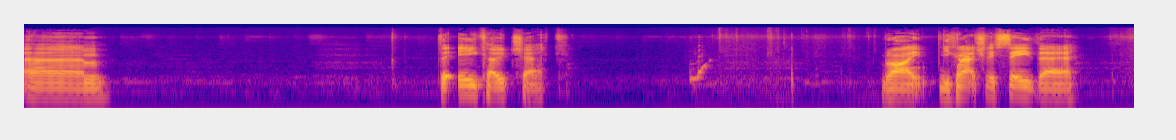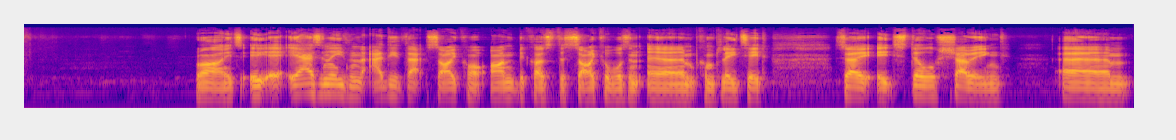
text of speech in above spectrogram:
um, the eco check. Right you can actually see there. Right it, it hasn't even added that cycle on because the cycle wasn't um, completed. So it's still showing um,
